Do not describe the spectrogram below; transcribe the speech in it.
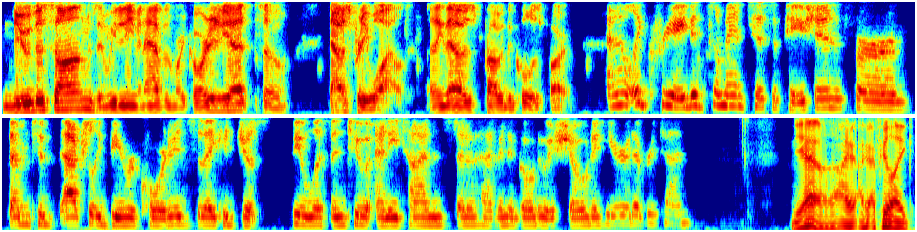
knew the songs, and we didn't even have them recorded yet. So that was pretty wild. I think that was probably the coolest part. And it like created some anticipation for them to actually be recorded, so they could just be listened to anytime instead of having to go to a show to hear it every time. Yeah, I, I feel like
